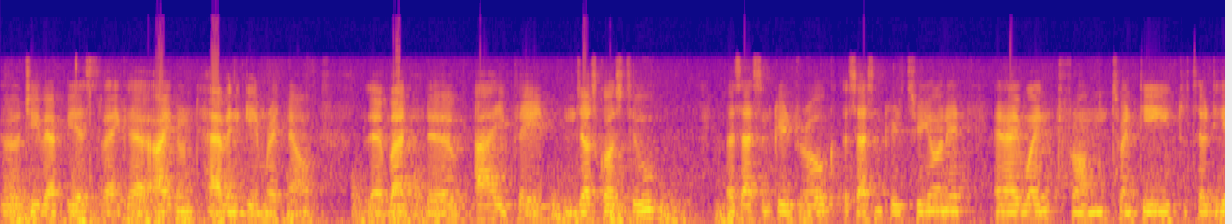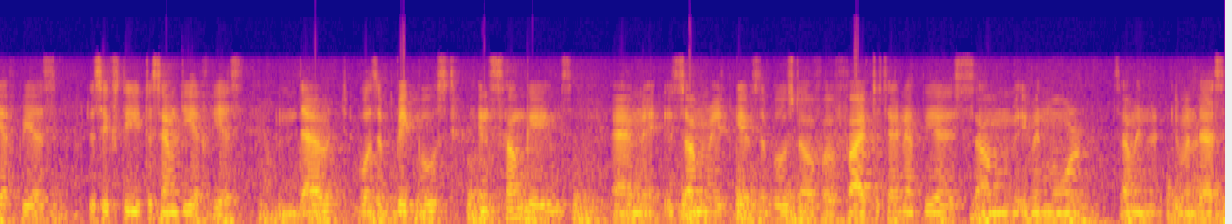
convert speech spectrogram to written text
you achieve FPS like uh, I don't have any game right now uh, but uh, I played Just Cause 2 Assassin's Creed Rogue Assassin's Creed 3 on it and I went from 20 to 30 FPS to 60 to 70 FPS and that was a big boost in some games and some it gives a boost of uh, 5 to 10 FPS some even more some even less.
